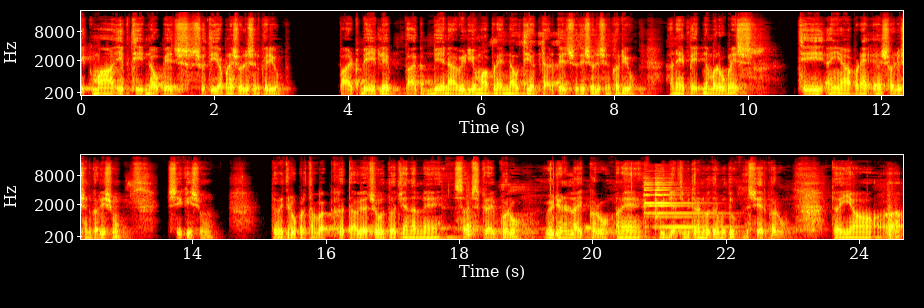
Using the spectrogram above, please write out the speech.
એકમાં એકથી નવ પેજ સુધી આપણે સોલ્યુશન કર્યું. પાર્ટ બે એટલે ભાગ બેના વિડીયોમાં આપણે નવથી અઢાર પેજ સુધી સોલ્યુશન કર્યું. અને પેજ નંબર ઓગણીસ થી અહીંયા આપણે સોલ્યુશન કરીશું, શીખીશું. તો મિત્રો, પ્રથમ વખત આવ્યા છો તો ચેનલને સબસ્ક્રાઈબ કરો, વિડીયોને લાઇક કરો અને વિદ્યાર્થી મિત્રોને વધુ વધુ શેર કરો. તો અહીંયા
